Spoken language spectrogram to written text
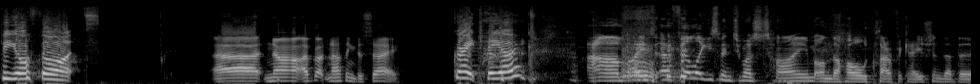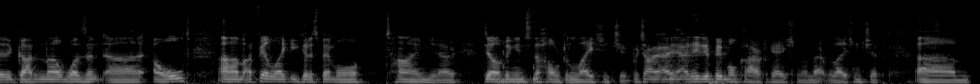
for your thoughts. Uh, no, I've got nothing to say. Great, Theo. Um, I, I feel like you spent too much time on the whole clarification that the gardener wasn't uh, old. Um, I feel like you could have spent more time, you know, delving into the whole relationship, which I, I, I needed a bit more clarification on that relationship. Um,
